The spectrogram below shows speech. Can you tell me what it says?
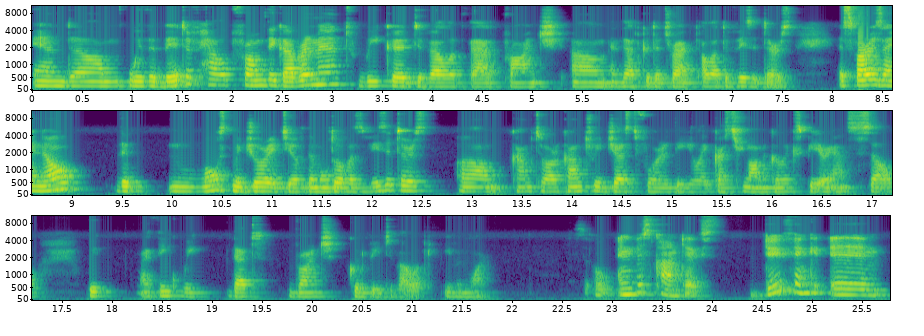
And um, with a bit of help from the government, we could develop that branch um, and that could attract a lot of visitors. As far as I know, the most majority of the Moldova's visitors um, come to our country just for the like gastronomical experience. So we, I think we that branch could be developed even more. So in this context, do you think um,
